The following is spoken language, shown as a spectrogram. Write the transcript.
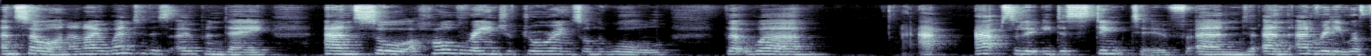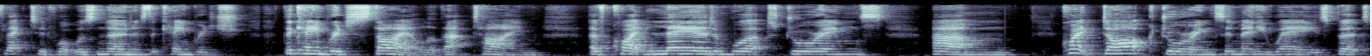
and so on. And I went to this open day and saw a whole range of drawings on the wall that were a- absolutely distinctive and, and, and really reflected what was known as the Cambridge the Cambridge style at that time of quite layered and worked drawings, um, quite dark drawings in many ways, but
